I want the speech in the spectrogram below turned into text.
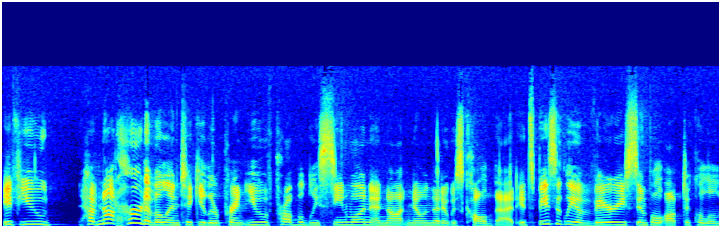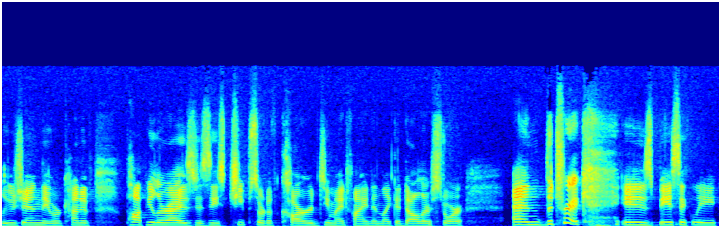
If you have not heard of a lenticular print, you have probably seen one and not known that it was called that. It's basically a very simple optical illusion. They were kind of popularized as these cheap sort of cards you might find in like a dollar store. And the trick is basically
